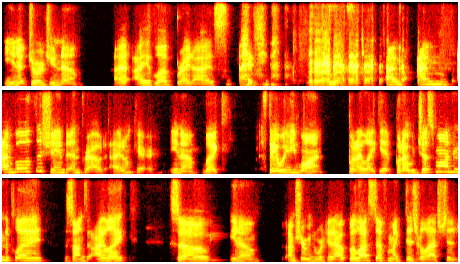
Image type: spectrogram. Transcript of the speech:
you know, George, you know, I I love Bright Eyes. I'm I'm I'm both ashamed and proud. I don't care. You know, like say what you want, but I like it. But I would just want him to play the songs that I like. So, you know, I'm sure we can work it out. But a lot of stuff from like digital ash to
